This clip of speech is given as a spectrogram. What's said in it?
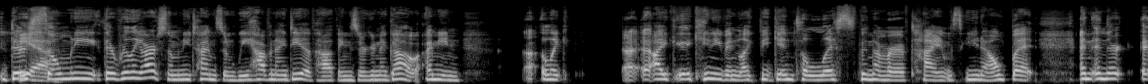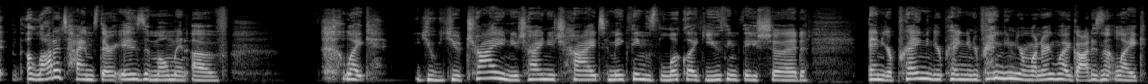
there's yeah. so many, there really are so many times when we have an idea of how things are going to go. I mean, uh, like I, I can't even like begin to list the number of times, you know, but, and, and there, a lot of times there is a moment of like, you, you try and you try and you try to make things look like you think they should. And you're praying and you're praying and you're praying and you're wondering why God isn't like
